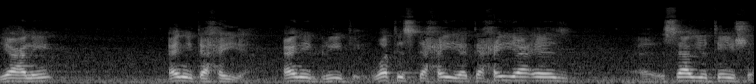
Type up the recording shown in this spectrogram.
يعني any تحية any greeting what is تحية تحية is uh, salutation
